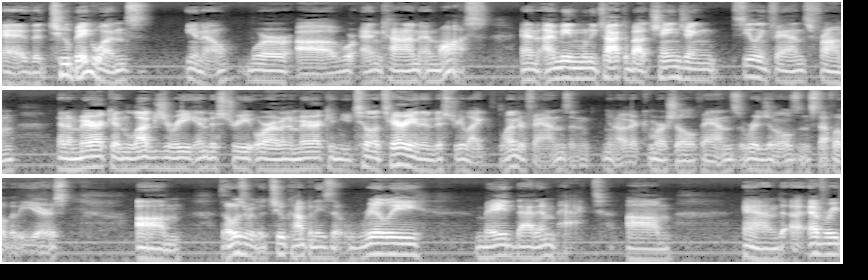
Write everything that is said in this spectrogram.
uh, the two big ones, you know, were uh, were Encon and Moss. And I mean, when we talk about changing ceiling fans from an American luxury industry or an American utilitarian industry like blender fans and you know their commercial fans, originals and stuff over the years. Um, those were the two companies that really made that impact. Um, and uh, every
